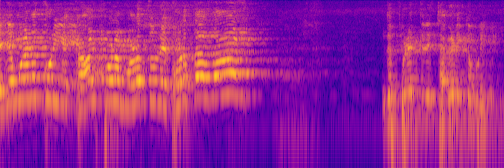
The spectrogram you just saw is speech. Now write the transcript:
எஜமானுக்குரிய கால் பணம் உளத்துடைய கொடுத்தால்தான் இந்த பிணத்தினை தகடிக்க முடியும்.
